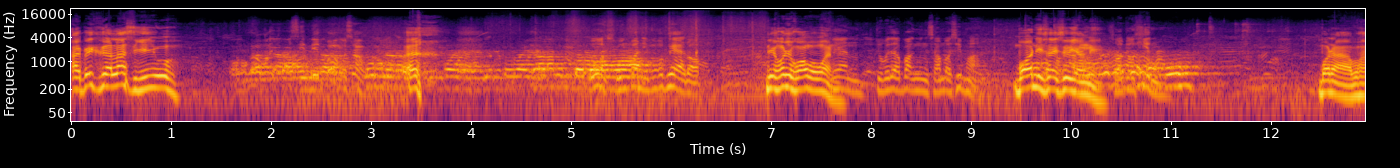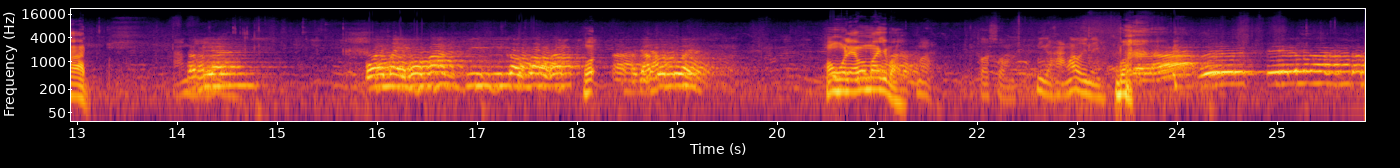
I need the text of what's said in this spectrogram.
ไอ้ไปเคลื่อนราศีอยู่สิบเอ็ดป้องก็เศร้าเอ้ยโอ้สูงกว่านี้มันก็แพ้ดอกนี่เขาจะคว้าบ่วันแน่นจุดไปได้บังหนึ่งสามร้อยสิบห้าบ่นี่ใส่ซื้อหยังนี่ซอสเจ้าขินบ่น่าพลาดหางทะเบียนบอยใหม่พ่อพันปีสี่เก้าเก้าครับบ่อ่าขยับรถด้วย ห้องหัวแหลมมามาอยู่บ่มาต่อสองนี่กับหางเราเลยนี่บ่เออเตลลาครับท่าน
